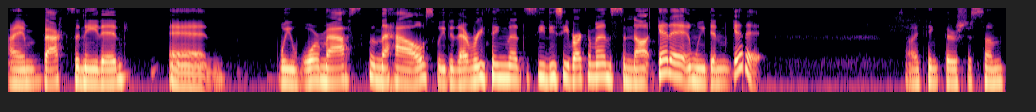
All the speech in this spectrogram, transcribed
I am vaccinated and we wore masks in the house. We did everything that the CDC recommends to not get it, and we didn't get it. So I think there's just some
